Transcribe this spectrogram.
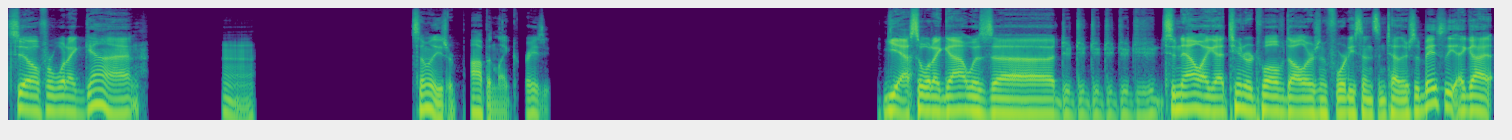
So for what I got, hmm, some of these are popping like crazy. Yeah, so what I got was uh so now I got $212.40 in tether. So basically I got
